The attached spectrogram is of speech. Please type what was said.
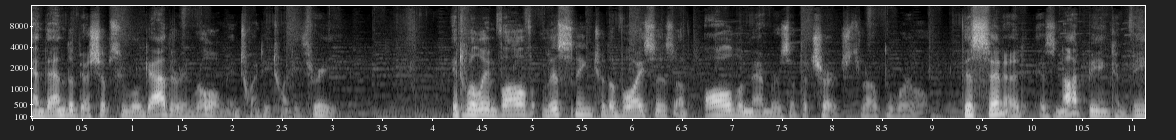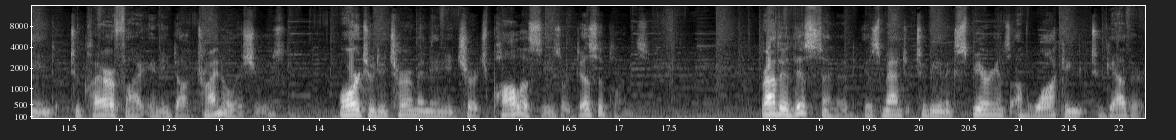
and then the bishops who will gather in Rome in 2023. It will involve listening to the voices of all the members of the Church throughout the world. This synod is not being convened to clarify any doctrinal issues or to determine any church policies or disciplines. Rather, this synod is meant to be an experience of walking together,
